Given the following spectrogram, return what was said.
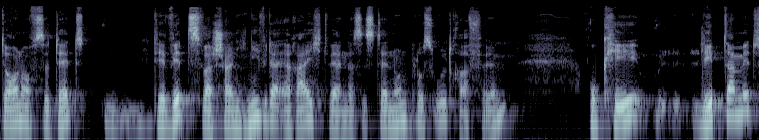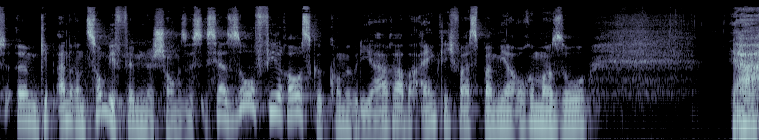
Dawn of the Dead, der wird wahrscheinlich nie wieder erreicht werden. Das ist der Nonplusultra-Film. Okay, lebt damit, ähm, gib anderen Zombie-Filmen eine Chance. Es ist ja so viel rausgekommen über die Jahre, aber eigentlich war es bei mir auch immer so, ja,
